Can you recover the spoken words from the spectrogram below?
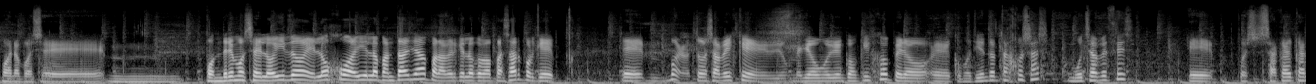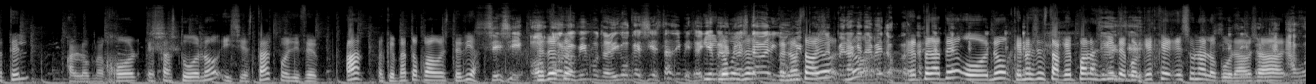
Bueno, pues eh, mm, pondremos el oído, el ojo ahí en la pantalla para ver qué es lo que va a pasar, porque, eh, bueno, todos sabéis que me llevo muy bien con Quisco, pero eh, como tiene tantas cosas, muchas veces, eh, pues saca el cartel a lo mejor estás tú o no, y si estás, pues dice, ah, el que me ha tocado este día. Sí, sí, o, Entonces, o lo mismo, te digo que si estás y me dice, Y oye, pero no dice, estaba, digo, "Pero no estaba pues yo". espera No, que te meto. Espérate, o no, que no es esta, que es para la siguiente, Sí. porque es que es una locura. Sí, o sea, hago,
